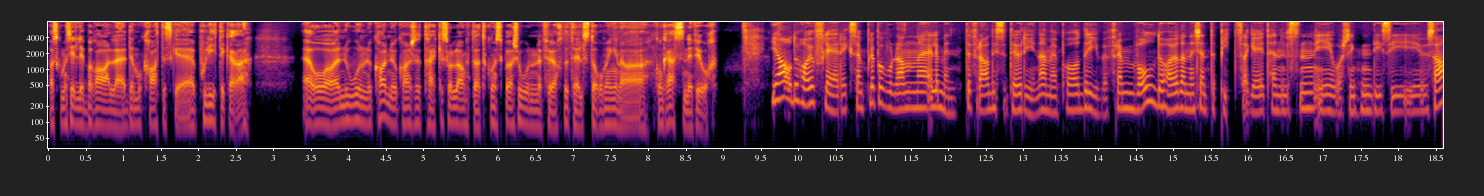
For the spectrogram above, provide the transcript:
hva skal man si, liberale, demokratiske politikere. Uh, og noen kan jo kanskje trekke så langt at konspirasjonene førte til stormingen av Kongressen i fjor. Ja, og du har jo flere eksempler på hvordan elementer fra disse teoriene er med på å drive frem vold. Du har jo denne kjente Pizzagate-hendelsen i Washington DC i USA,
